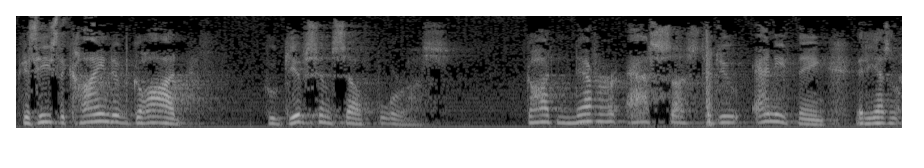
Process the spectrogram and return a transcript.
Because He's the kind of God who gives Himself for us. God never asks us to do anything that He hasn't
